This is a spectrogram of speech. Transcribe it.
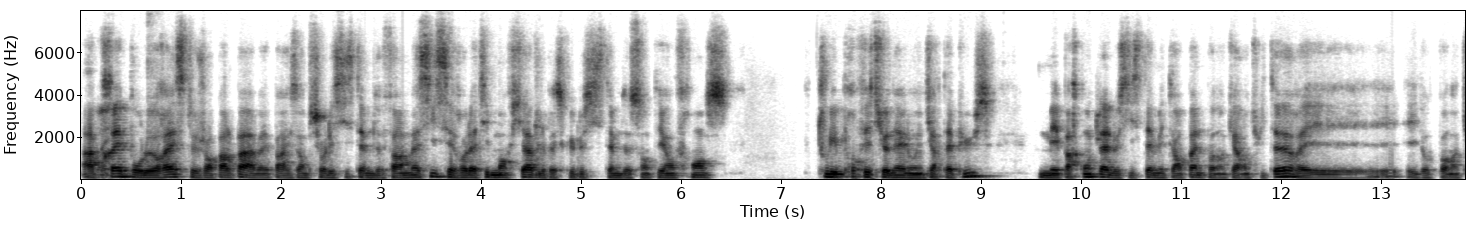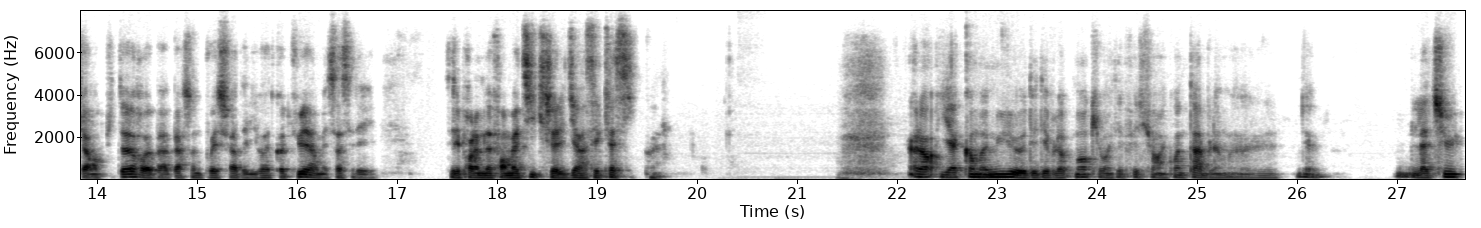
Après, pour le reste, j'en parle pas. Mais par exemple, sur les systèmes de pharmacie, c'est relativement fiable parce que le système de santé en France, tous les professionnels ont une carte à puce. Mais par contre, là, le système était en panne pendant 48 heures et, donc pendant 48 heures, bah, personne ne pouvait se faire délivrer de code QR. Mais ça, c'est des, des, problèmes d'informatique, j'allais dire, assez classiques. Alors, il y a quand même eu euh, des développements qui ont été faits sur un coin de table hein, euh, là-dessus.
